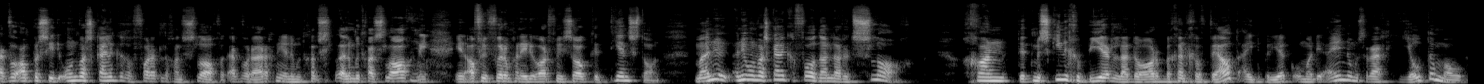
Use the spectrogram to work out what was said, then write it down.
ek wil amper sê die onwaarskynlike geval dat hulle gaan slaag wat ek wil regtig nie hulle moet gaan hulle moet gaan slaag nie ja. en Afriforum gaan hierdie aard van die saak te teenstaan. Maar in die, in die onwaarskynlike geval dan laat dit slaag gaan dit miskien gebeur dat daar begin geweld uitbreek omdat die eiendomsreg heeltemal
